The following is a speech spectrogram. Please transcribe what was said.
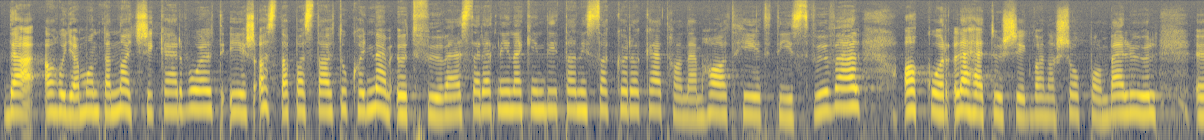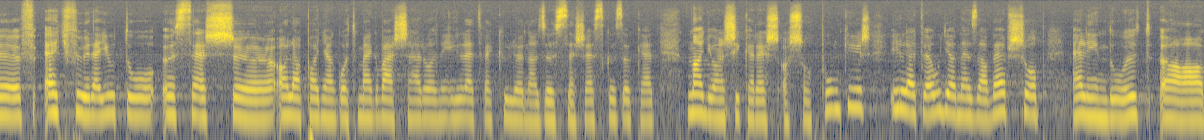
de ahogyan mondtam, nagy siker volt, és azt tapasztaltuk, hogy nem öt fővel szeretnének indítani szakköröket, hanem 6-7-10 fővel, akkor lehetőség van a shopon belül ö, egy főre jutó összes ö, alapanyagot megvásárolni, illetve külön az összes eszközöket. Nagyon sikeres a shopunk is, illetve ugyanez a webshop elindult a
